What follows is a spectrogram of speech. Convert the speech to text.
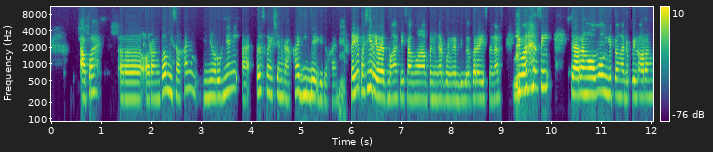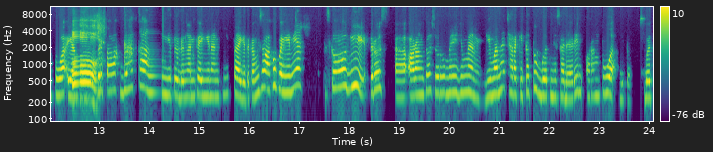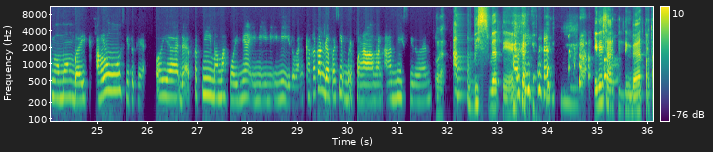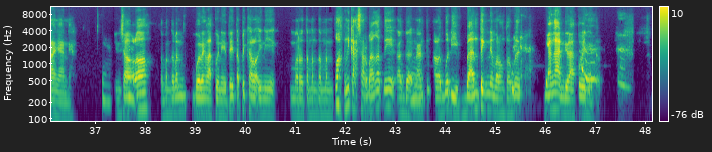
apa eh, orang tua misalkan nyuruhnya nih A, terus fashion kakak di B gitu kan. Hmm. Nah ini pasti relate banget sih sama pendengar-pendengar juga para listeners. Gimana sih cara ngomong gitu ngadepin orang tua yang oh bertolak belakang gitu dengan keinginan kita gitu kan. Misal aku pengennya psikologi. Terus uh, orang tua suruh manajemen. Gimana cara kita tuh buat ngesadarin orang tua gitu. Buat ngomong baik halus gitu. Kayak oh ya dapet nih mama poinnya ini ini ini gitu kan. Kakak kan udah pasti berpengalaman abis gitu kan. Abis banget nih ini sangat penting banget pertanyaannya. Ya. insya Allah teman-teman boleh lakuin itu tapi kalau ini menurut teman-teman wah ini kasar banget nih agak hmm. nanti kalau gue dibanting nih orang tua gue jangan dilakuin gitu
